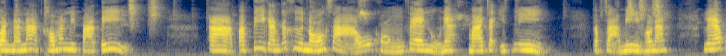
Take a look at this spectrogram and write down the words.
วันนั้นน่ะเขามันมีปาร์ตี้ อ่า ปาร์ตี้กันก็คือน้องสาวของแฟนหนูเนี่ย มาจากอิสมีกับสามีเขานะ แล้วเผ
